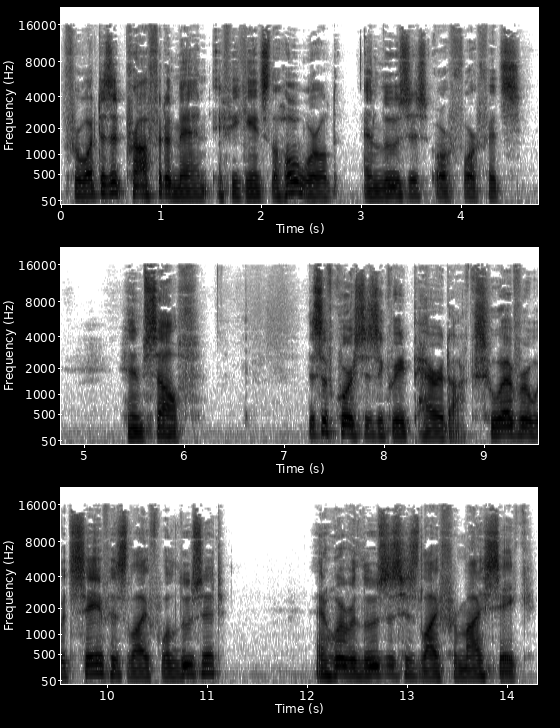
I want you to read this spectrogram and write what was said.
For what does it profit a man if he gains the whole world and loses or forfeits himself? This, of course, is a great paradox. Whoever would save his life will lose it, and whoever loses his life for my sake,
